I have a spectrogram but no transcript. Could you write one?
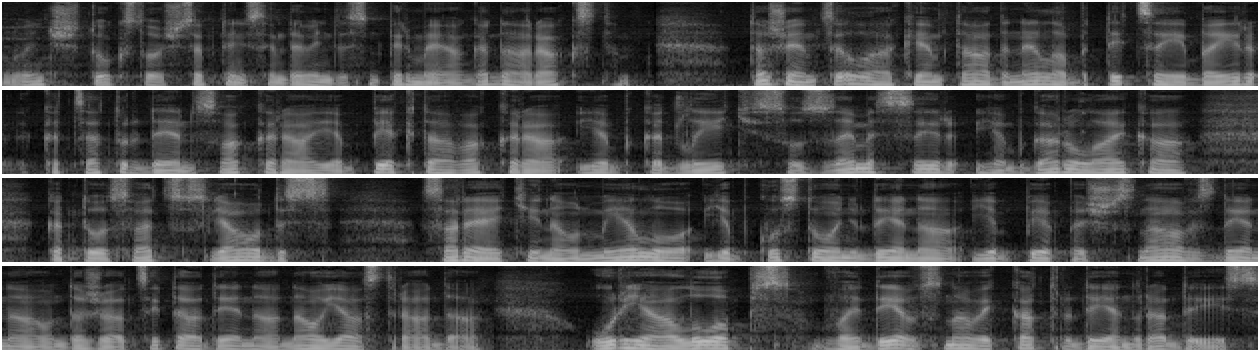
Viņš 1791. gadā raksta. Dažiem cilvēkiem tāda nelaba ticība ir, ka ceturtdienas vakarā, jeb piektā vakarā, jeb kad līķis uz zemes ir, jeb garu laikā, kad tos vecus ļaudis sarēķina un mielo, jeb kustoņu dienā, jeb piepešas nāves dienā un dažā citā dienā nav jāstrādā. Urjā lops vai dievs nav ik katru dienu radījis.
